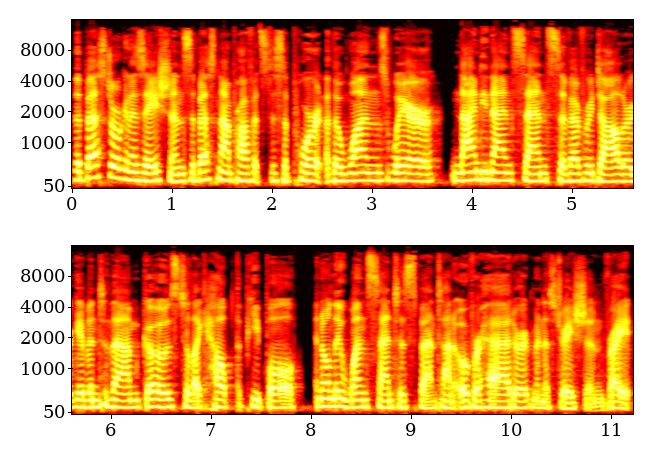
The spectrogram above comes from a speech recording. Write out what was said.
the best organizations, the best nonprofits to support are the ones where 99 cents of every dollar given to them goes to like help the people and only one cent is spent on overhead or administration, right?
